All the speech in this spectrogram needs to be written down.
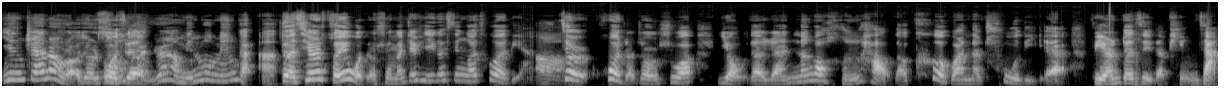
In general，就是我觉得本质上敏不敏感，对，其实所以我就说嘛，这是一个性格特点，啊，就是或者就是说，有的人能够很好的客观的处理别人对自己的评价，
